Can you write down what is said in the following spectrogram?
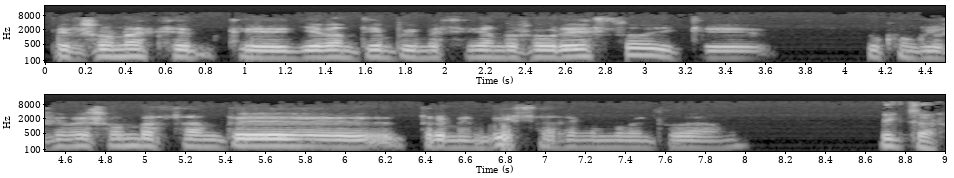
personas que, que llevan tiempo investigando sobre esto y que sus conclusiones son bastante tremendizas en un momento dado. Víctor.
